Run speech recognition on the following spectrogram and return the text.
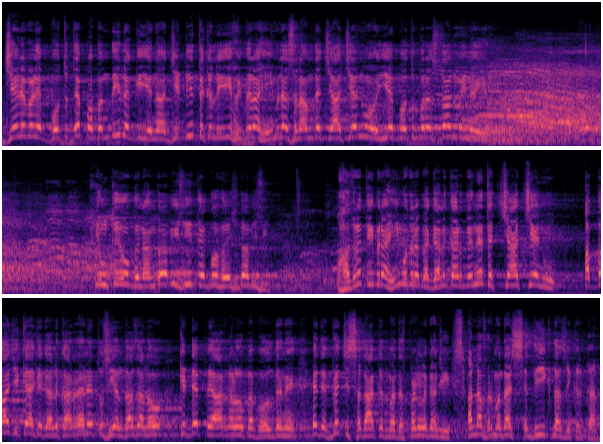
ਜਿਹੜੇ ਵੇਲੇ ਬੁੱਤ ਤੇ ਪਾਬੰਦੀ ਲੱਗੀ ਹੈ ਨਾ ਜਿੱਡੀ ਤਕਲੀਫ ਇਬਰਾਹੀਮ ਅਲੈਹਿਸਲਾਮ ਦੇ ਚਾਚੇ ਨੂੰ ਹੋਈ ਹੈ ਬੁੱਤ ਪ੍ਰਸਤਾਂ ਨੂੰ ਹੀ ਨਹੀਂ ਹੋਈ ਕਿਉਂਕਿ ਉਹ ਬਣਾਉਂਦਾ ਵੀ ਸੀ ਤੇ ਅੱਗੋਂ ਵੇਚਦਾ ਵੀ ਸੀ ਹਜ਼ਰਤ ਇਬਰਾਹੀਮ ਉਧਰ ਪੇ ਗੱਲ ਕਰਦੇ ਨੇ ਤੇ ਚਾਚੇ ਨੂੰ ਅੱਬਾ ਜੀ ਕਹਿ ਕੇ ਗੱਲ ਕਰ ਰਹੇ ਨੇ ਤੁਸੀਂ ਅੰਦਾਜ਼ਾ ਲਓ ਕਿੱਡੇ ਪਿਆਰ ਨਾਲ ਉਹ ਪੇ ਬੋਲਦੇ ਨੇ ਇਹਦੇ ਵਿੱਚ ਸਦਾਕਤ ਮੈਂ ਦੱਸ ਪੜਨ ਲੱਗਾ ਜੀ ਅੱਲਾਹ ਫਰਮਾਂਦਾ है सदीक का जिक्र कर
